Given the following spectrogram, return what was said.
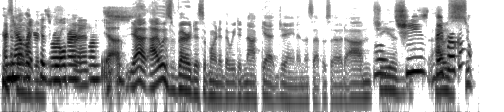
and It's he had like his girlfriend, once. yeah. Yeah, I was very disappointed that we did not get Jane in this episode. Um, she Well, is. she's I they broke sup- up.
